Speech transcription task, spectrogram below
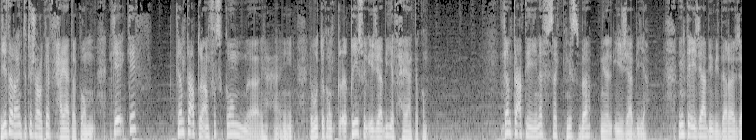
يا ترى أنتم تشعروا كيف في حياتكم؟ كيف كم تعطوا أنفسكم؟ يعني لو قلت لكم قيسوا الإيجابية في حياتكم. كم تعطي نفسك نسبة من الإيجابية؟ أنت إيجابي بدرجة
